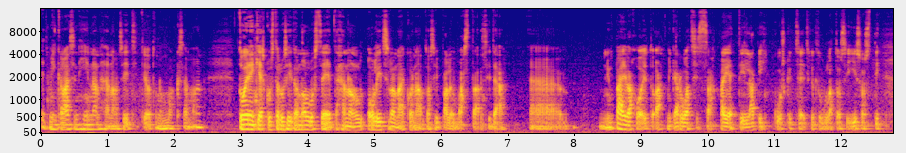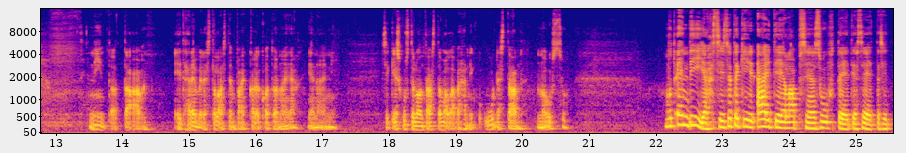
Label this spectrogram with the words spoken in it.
että minkälaisen hinnan hän on siitä sitten joutunut maksamaan. Toinen keskustelu siitä on ollut se, että hän oli silloin aikoinaan tosi paljon vastaan sitä niin päivähoitoa, mikä Ruotsissa ajettiin läpi 60-70-luvulla tosi isosti. Niin tota, että hänen mielestä lasten paikka oli kotona ja, ja näin, niin se keskustelu on taas tavallaan vähän niin kuin uudestaan noussut. Mutta en tiedä, siis jotenkin äitien ja lapsien suhteet ja se, että sit,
